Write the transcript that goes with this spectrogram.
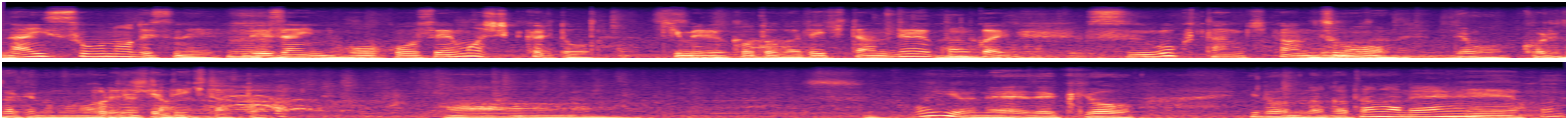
内装のですねうん。デザインの方向性もしっかりと決めることができたんで今回すごく短期間でもだね。でもこれだけのものこれだけできたたと。ああすごいよね。で今日いろんな方がね、えー本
